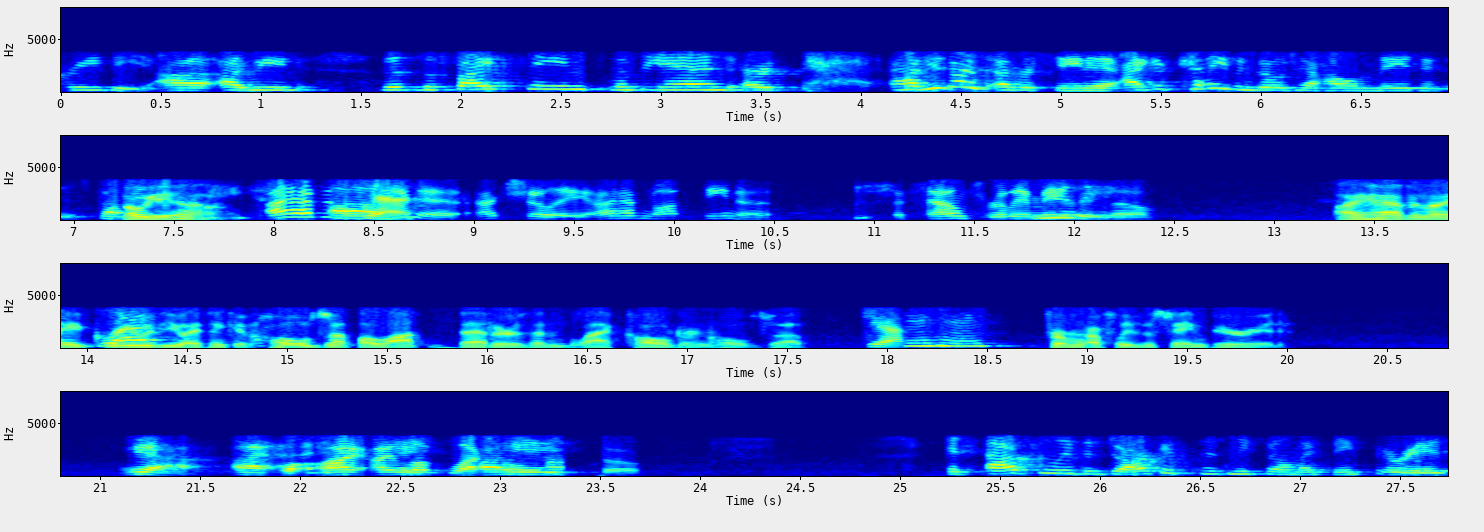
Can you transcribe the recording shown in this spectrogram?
crazy. Uh, I mean, the the fight scenes at the end are. Have you guys ever seen it? I can't even go to how amazing this film Oh, yeah. to me. I haven't Uh, seen it actually. I have not seen it. It sounds really amazing Really? though. I have, and I agree Black- with you. I think it holds up a lot better than Black Cauldron holds up Yeah. Mm-hmm. from roughly the same period. Yeah. I, Well, I I it- love Black I- Cauldron so. It's absolutely the darkest Disney film I think there is.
